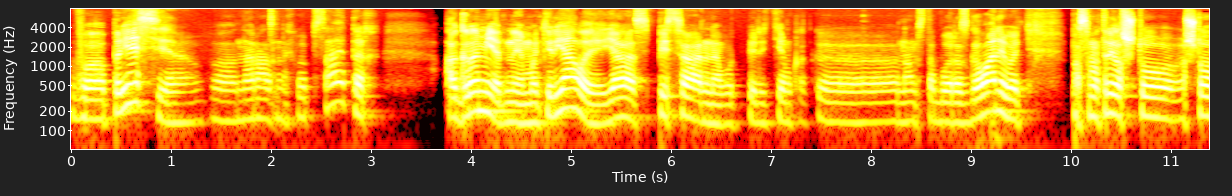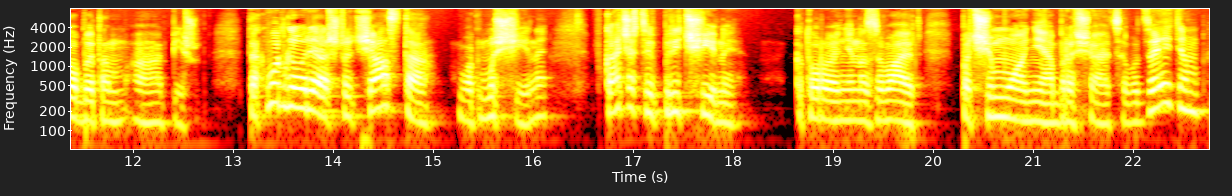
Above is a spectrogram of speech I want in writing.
в прессе, на разных веб-сайтах огромедные материалы. Я специально вот перед тем, как э, нам с тобой разговаривать, посмотрел, что, что об этом а, пишут. Так вот, говорят, что часто вот мужчины в качестве причины, которую они называют, почему они обращаются вот за этим,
